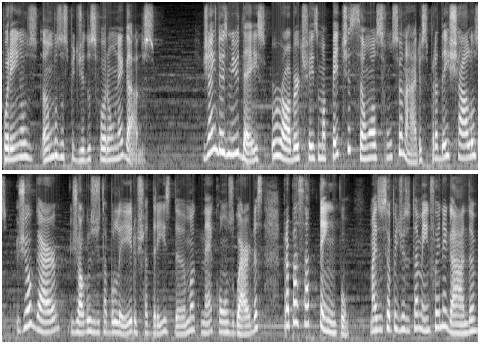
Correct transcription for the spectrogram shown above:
Porém, os, ambos os pedidos foram negados. Já em 2010, o Robert fez uma petição aos funcionários para deixá-los jogar jogos de tabuleiro, xadrez, dama, né, com os guardas, para passar tempo. Mas o seu pedido também foi negado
